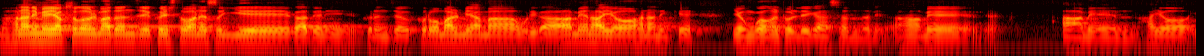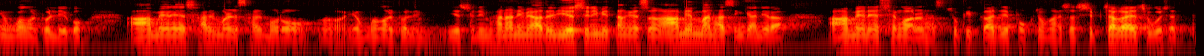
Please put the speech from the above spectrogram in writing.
하나님의 약속은 얼마든지 그리스도 안에서 이해가 되니 그런즉 그로 말미암아 우리가 아멘하여 하나님께 영광을 돌리게 하셨느니라. 아멘. 아멘 하여 영광을 돌리고 아멘의 삶을 삶으로 어, 영광을 돌림 예수님 하나님의 아들 예수님 이 땅에서 아멘만 하신 게 아니라 아멘의 생활을 하셔 죽기까지 복종하셔 십자가에 죽으셨다.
